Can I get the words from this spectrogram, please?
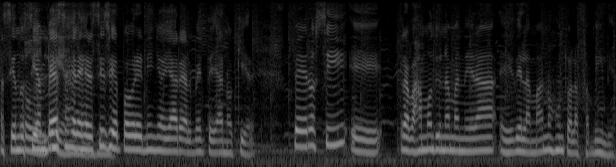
haciendo 100 veces el ejercicio y el pobre niño ya realmente ya no quiere. Pero sí eh, trabajamos de una manera eh, de la mano junto a la familia.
